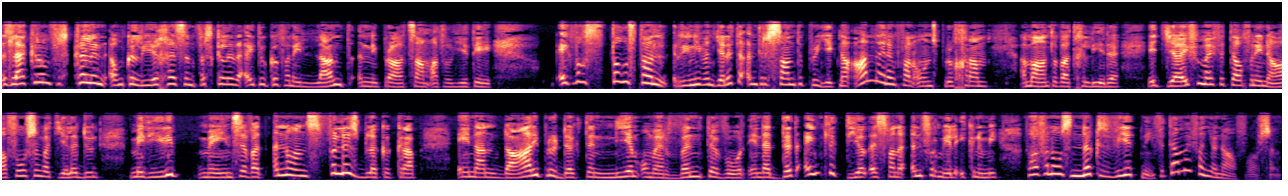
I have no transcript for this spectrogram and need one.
Dis lekker om verskillende om kollegas in verskillende uithoeke van die land in die praat saam ateljee te hê. Ek wil stil staan Rini want jy het 'n interessante projek na aanleiding van ons program 'n maand of wat gelede. Het jy vir my vertel van die navorsing wat jy doen met hierdie mense wat in ons vullisblikke krap en dan daardie produkte neem om herwin te word en dat dit eintlik deel is van 'n informele ekonomie waarvan ons niks weet nie. Vertel my van jou navorsing.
